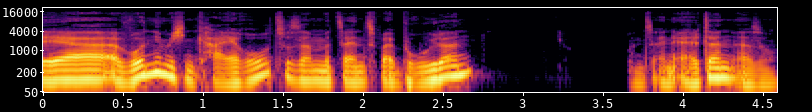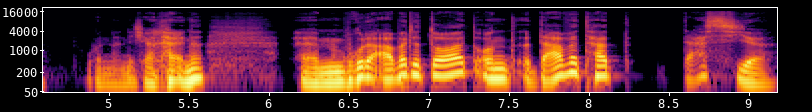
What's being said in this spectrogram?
Der wohnt nämlich in Kairo zusammen mit seinen zwei Brüdern und seinen Eltern, also wohnt er nicht alleine. Äh, mein Bruder arbeitet dort und David hat das hier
